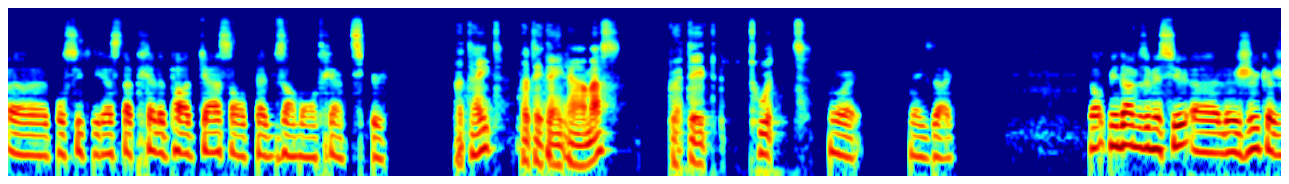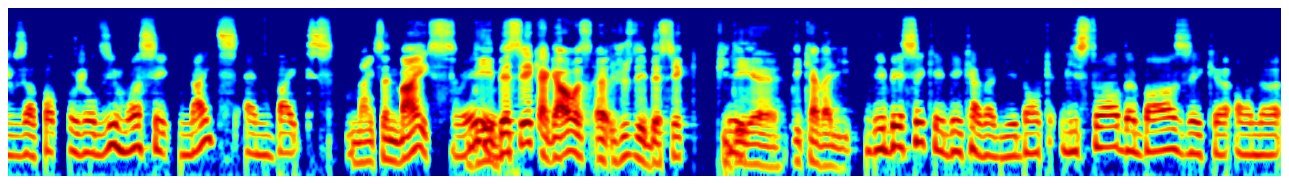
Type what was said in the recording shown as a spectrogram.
Euh, pour ceux qui restent après le podcast, on va peut-être vous en montrer un petit peu. Peut-être, peut-être Peut-être. un en masse, peut-être toutes. Ouais, exact. Donc, mesdames et messieurs, euh, le jeu que je vous apporte aujourd'hui, moi, c'est Knights and Bikes. Knights and Bikes, Oui. des bessics à gaz, euh, juste des bessics, puis Des- des, euh, des cavaliers. Des basics et des cavaliers. Donc, l'histoire de base est qu'on a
